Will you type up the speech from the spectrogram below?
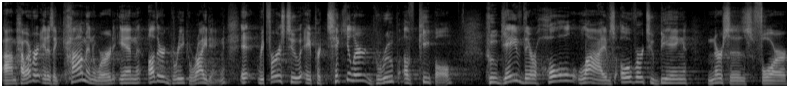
Um, however, it is a common word in other Greek writing. It refers to a particular group of people who gave their whole lives over to being nurses for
